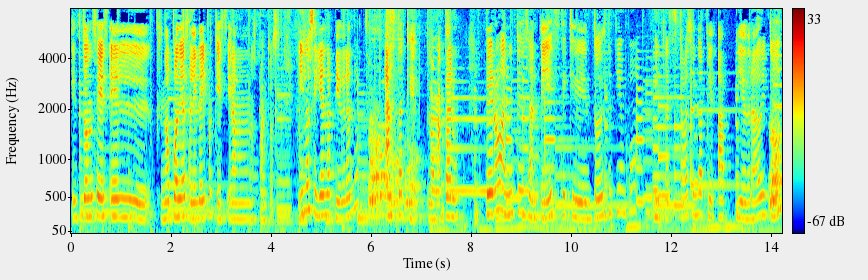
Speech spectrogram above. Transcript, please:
Entonces él pues, no podía salir de ahí porque eran unos cuantos. Y lo seguían apiedrando hasta que lo mataron. Pero algo interesante es de que en todo este tiempo, mientras estaba siendo apiedrado y todo,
